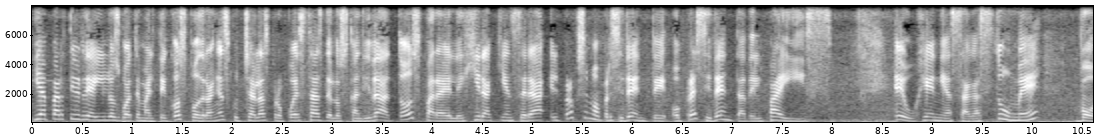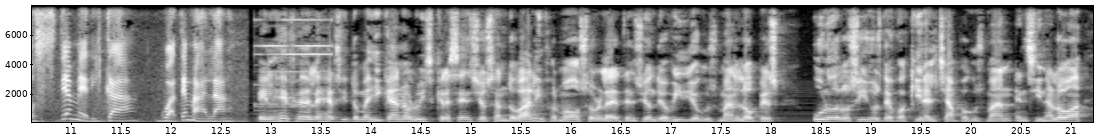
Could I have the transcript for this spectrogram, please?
y a partir de ahí los guatemaltecos podrán escuchar las propuestas de los candidatos para elegir a quién será el próximo presidente o presidenta del país. Eugenia Sagastume, Voz de América, Guatemala. El jefe del ejército mexicano, Luis Crescencio Sandoval, informó sobre la detención de Ovidio Guzmán López, uno de los hijos de Joaquín El Chapo Guzmán en Sinaloa,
